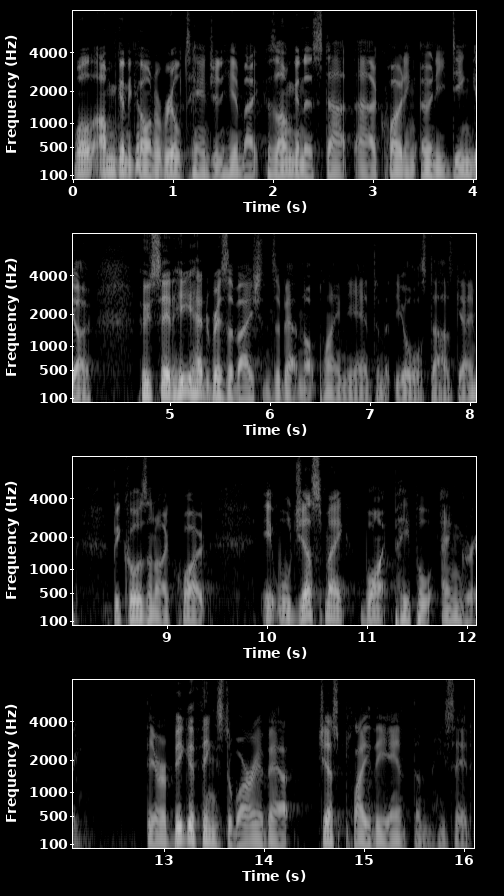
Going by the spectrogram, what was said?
Well, I'm going to go on a real tangent here, mate, because I'm going to start uh, quoting Ernie Dingo, who said he had reservations about not playing the anthem at the All Stars game because, and I quote, it will just make white people angry. There are bigger things to worry about. Just play the anthem, he said.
